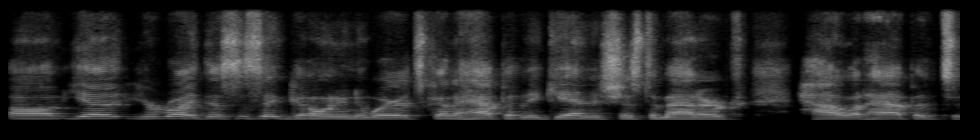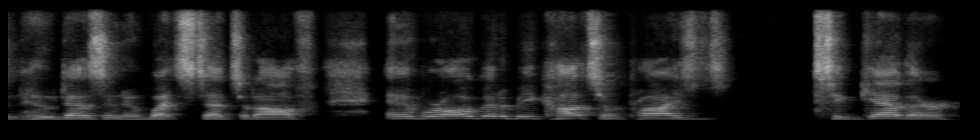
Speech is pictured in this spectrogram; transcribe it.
uh, yeah, you're right. This isn't going anywhere. It's going to happen again. It's just a matter of how it happens and who does it and what sets it off. And we're all going to be caught surprised together.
